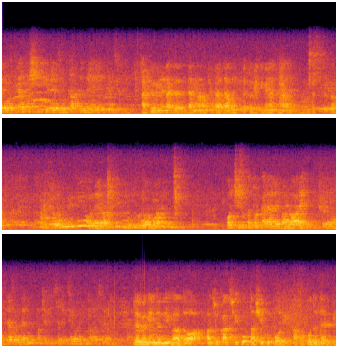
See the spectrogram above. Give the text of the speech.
demonstrează și rezultatele dânsului. Ar fi bine dacă Damina Măciuca da un jucător echipei naționale? Victor Pisuca? Ar fi o minune, ar fi un lucru normal. Orice jucător care are valoare și o demonstrează în teren poate fi selecționat în echipa națională. Revenind în Liga a doua, ați jucat și cu UTA și cu Poli. Apropo de derby,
